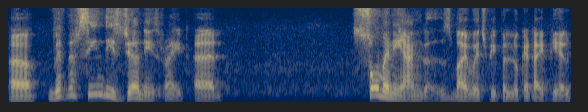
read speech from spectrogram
Uh, we've, we've seen these journeys, right? And so many angles by which people look at IPL.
